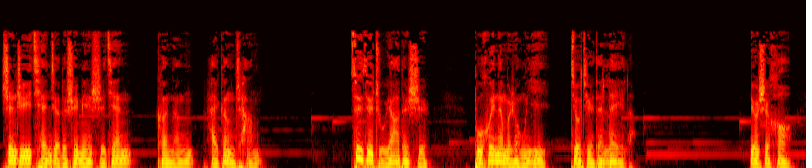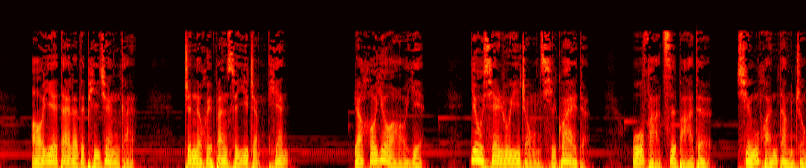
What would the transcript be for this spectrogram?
甚至于前者的睡眠时间可能还更长。最最主要的是，不会那么容易就觉得累了。有时候，熬夜带来的疲倦感，真的会伴随一整天，然后又熬夜，又陷入一种奇怪的、无法自拔的循环当中。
